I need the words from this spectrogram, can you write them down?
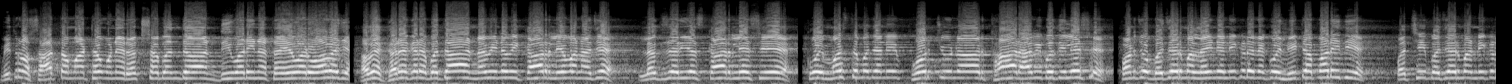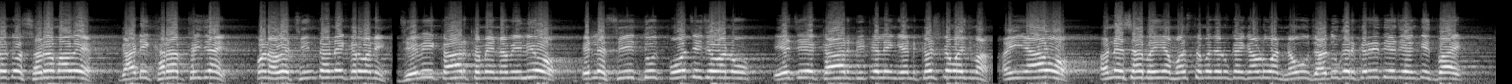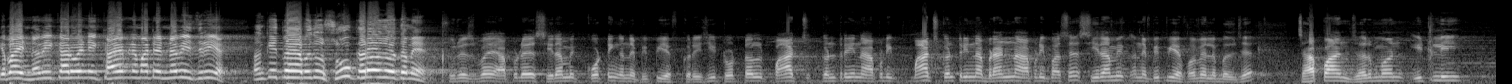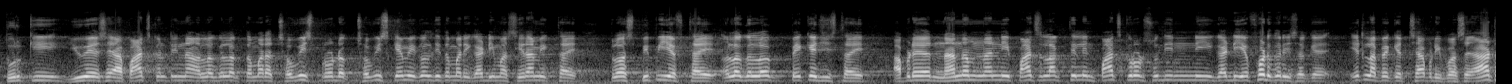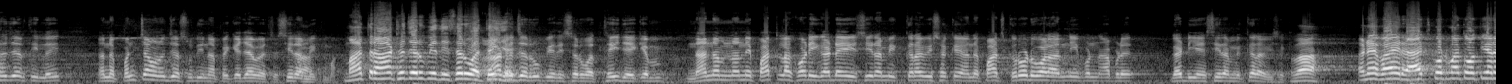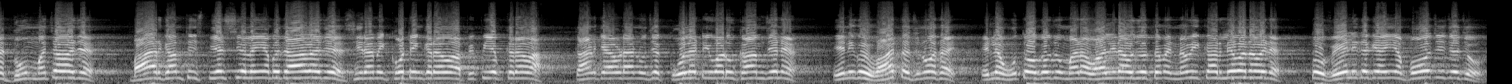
મિત્રો, સાતમ, આઠમ અને રક્ષાબંધન દિવાળીના તહેવારો આવે છે. હવે ઘરે ઘરે બધા નવી નવી કાર લેવાના છે. લક્ઝરિયસ કાર લેશે. કોઈ મસ્ત મજાની ફોર્ચ્યુનર થાર આવી બધી લેશે. પણ જો બજારમાં લઈને નીકળે ને કોઈ લીટા પાડી દે, પછી બજારમાં નીકળે તો શરમ આવે. ગાડી ખરાબ થઈ જાય. પણ હવે ચિંતા નહીં કરવાની. જેવી કાર તમે નવી લ્યો, એટલે સીધું જ પહોંચી જવાનું. એ જે કાર ડિટેલિંગ એન્ડ કસ્ટમાઇઝમાં અહીંયા આવો. અને સાહેબ, અહીંયા મસ્ત મજાનું કંઈક આવડું નવું જાદુગર કરી દેજે અંકિતભાઈ. કે ભાઈ નવી ને કાયમને માટે નવી જ રહીએ અંકિતભાઈ, આ બધું શું કરો છો તમે? સુરેશભાઈ, આપણે સિરામિક કોટિંગ અને પીપીએફ કરી છીએ ટોટલ પાંચ કન્ટ્રીના આપણી પાંચ કન્ટ્રીના બ્રાન્ડના આપણી પાસે સિરામિક અને પીપીએફ અવેલેબલ છે. જાપાન, જર્મન, ઇટલી તુર્કી યુએસએ આ પાંચ કન્ટ્રીના અલગ અલગ તમારા છવ્વીસ પ્રોડક્ટ છવ્વીસ કેમિકલથી તમારી ગાડીમાં સિરામિક થાય પ્લસ પીપીએફ થાય અલગ અલગ પેકેજીસ થાય. આપણે નાનામાં નાની પાંચ લાખથી લઈને પાંચ કરોડ સુધીની ગાડી એફોર્ડ કરી શકે. એટલા પેકેજ છે આપણી પાસે. આઠ હજારથી લઈ અને પંચાવન હજાર સુધીના પેકેજ આવે છે સિરામિકમાં માત્ર આઠ હજાર રૂપિયાથી શરૂઆત થઈ જાય. હજાર રૂપિયાથી શરૂઆત થઈ જાય કે નાનામાં નાની પાંચ લાખ વાળી ગાડી સિરામિક કરાવી શકે અને પાંચ કરોડ વાળાની પણ આપણે ગાડી સિરામિક કરાવી શકે વાહ. અને ભાઈ, રાજકોટમાં તો અત્યારે ધૂમ મચાવે છે. બહાર ગામથી સ્પેશિયલ અહીંયા બધા આવે છે. સિરામિક કોટિંગ કરાવવા પીપીએફ કરાવવા. કારણ કે આવડાનું જે ક્વોલિટી વાળું કામ છે ને, એની કોઈ વાત જ ન થાય. એટલે હું તો કહું છું, મારા વાલીડાઓ જો તમે નવી કાર લેવાના હોય ને, તો વહેલી તકે અહીંયા પહોંચી જજો.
